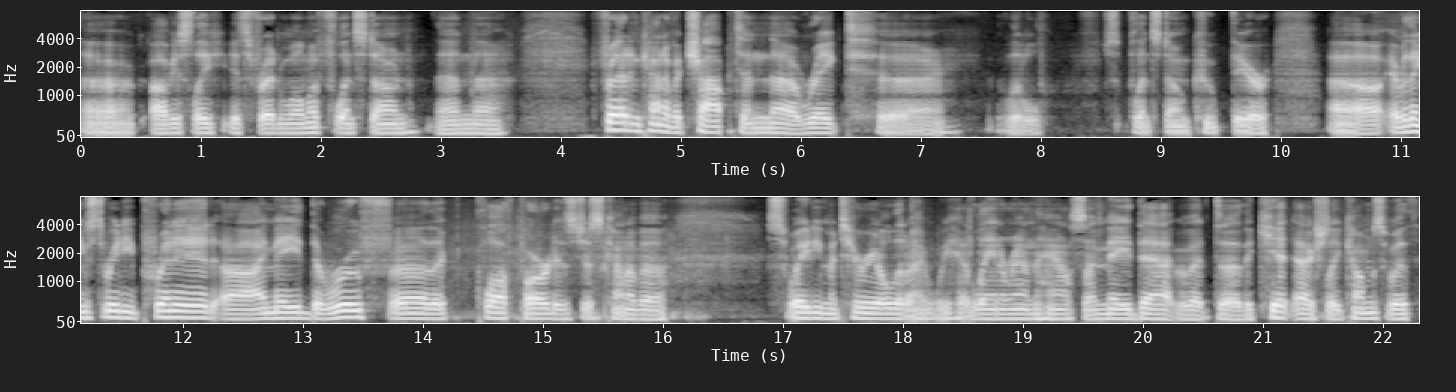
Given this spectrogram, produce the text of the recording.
Uh, obviously, it's Fred and Wilma Flintstone, and uh, Fred in kind of a chopped and uh, raked uh, little Flintstone coupe there. Uh, everything's 3D printed. Uh, I made the roof. Uh, the cloth part is just kind of a suede material that I we had laying around the house. I made that, but uh, the kit actually comes with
